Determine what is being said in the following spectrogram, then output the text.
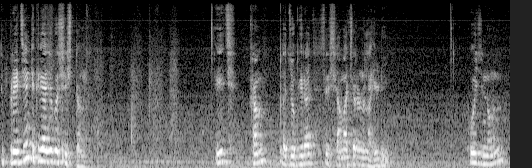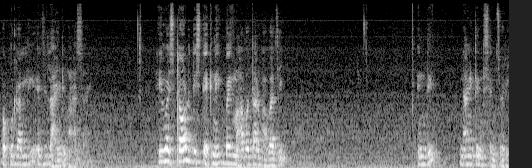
The present Kriya Yoga system is from the Yogiraj Sri Shyamacharan Lahiri, who is known popularly as Lahiri Mahasaya. He was taught this technique by Mahavatar Babaji in the 19th century,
